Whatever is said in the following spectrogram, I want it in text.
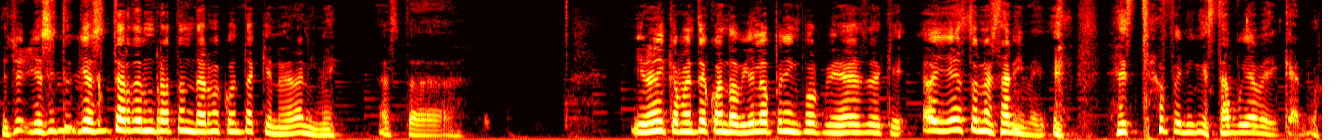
De hecho, yo sí, yo sí tardé un rato en darme cuenta que no era anime. Hasta. Irónicamente, cuando vi el opening por primera vez, de que, oye, esto no es anime. Este opening está muy americano.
